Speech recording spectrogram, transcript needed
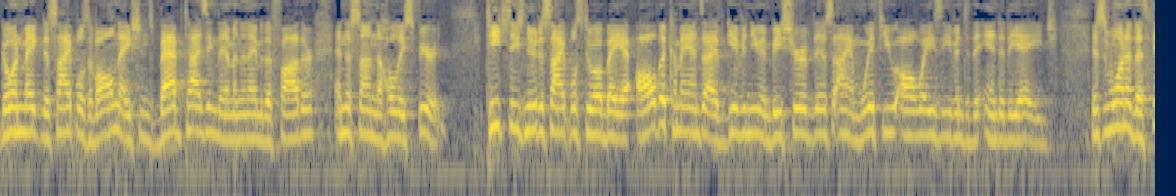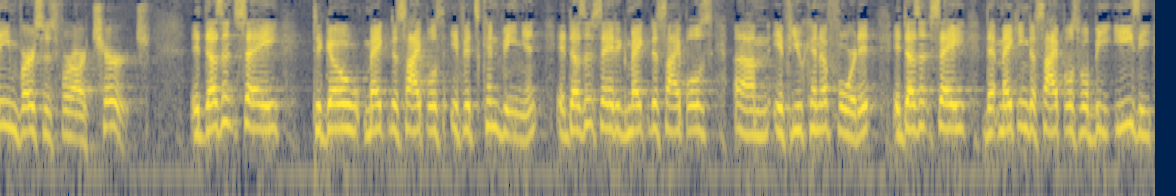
go and make disciples of all nations, baptizing them in the name of the Father and the Son and the Holy Spirit. Teach these new disciples to obey all the commands I have given you, and be sure of this I am with you always, even to the end of the age. This is one of the theme verses for our church. It doesn't say to go make disciples if it's convenient. It doesn't say to make disciples um, if you can afford it. It doesn't say that making disciples will be easy,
